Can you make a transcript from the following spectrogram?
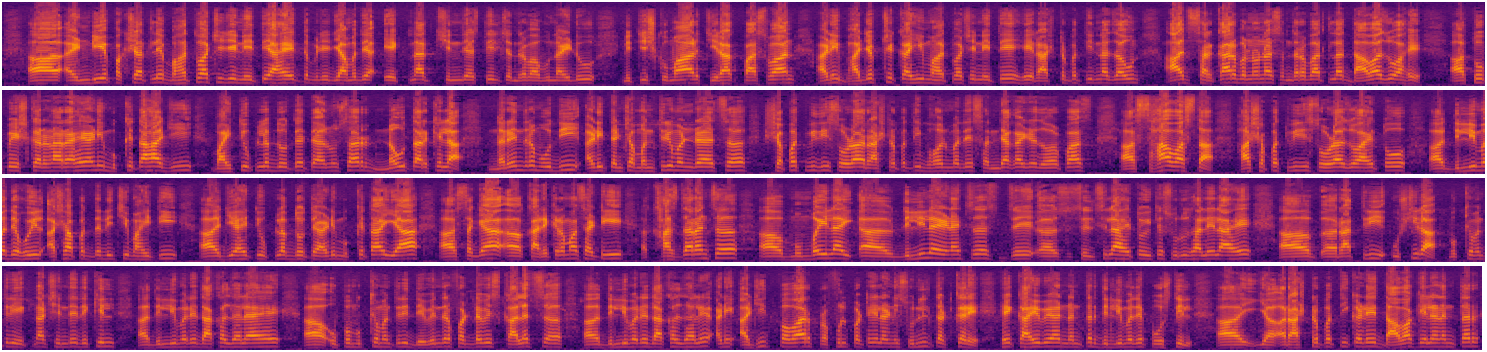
एन डी ए पक्षातले महत्त्वाचे जे नेते आहेत म्हणजे ज्यामध्ये एकनाथ शिंदे असतील चंद्रबाबू नायडू नितीश कुमार चिराग पासवान आणि भाजपचे काही महत्त्वाचे नेते हे राष्ट्रपतींना जाऊन आज सरकार बनवण्यासंदर्भातला दावा जो आहे तो पेश करणार आहे. आणि मुख्यतः जी माहिती उपलब्ध होते. त्यानुसार नऊ तारखेला नरेंद्र मोदी आणि त्यांच्या मंत्रिमंडळाचं शपथविधी सोहळा राष्ट्रपती भवनमध्ये संध्याकाळच्या जवळपास सहा वाजता हा शपथविधी सोहळा जो आहे तो दिल्लीमध्ये होईल अशा पद्धतीची माहिती जी आहे ती उपलब्ध होते. आणि मुख्यतः या सगळ्या कार्यक्रमासाठी खासदारांचं मुंबईला दिल्लीला येण्याचं जे सिलसिला आहे तो इथे सुरू झालेला आहे. रात्री उशिरा मुख्यमंत्री एकनाथ शिंदे देखील दिल्लीमध्ये दाखल झाले आहे आहे. उपमुख्यमंत्री देवेंद्र फडणवीस कालच दिल्लीमध्ये दाखल झाले आणि अजित पवार प्रफुल्ल पटेल आणि सुनील तटकरे हे काही वेळानंतर दिल्लीमध्ये पोहोचतील. राष्ट्रपतीकडे दावा केल्यानंतर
